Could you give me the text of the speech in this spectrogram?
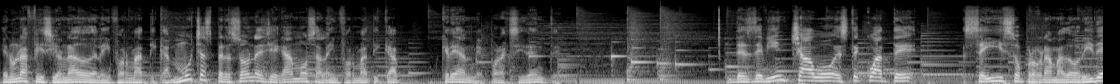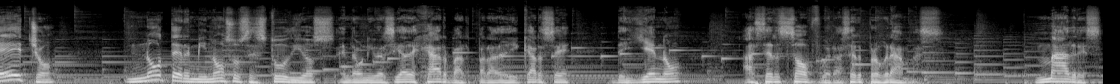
en un aficionado de la informática. Muchas personas llegamos a la informática, créanme, por accidente desde bien chavo, este cuate se hizo programador y de hecho no terminó sus estudios en la Universidad de Harvard para dedicarse de lleno a hacer software, a hacer programas. Madres,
